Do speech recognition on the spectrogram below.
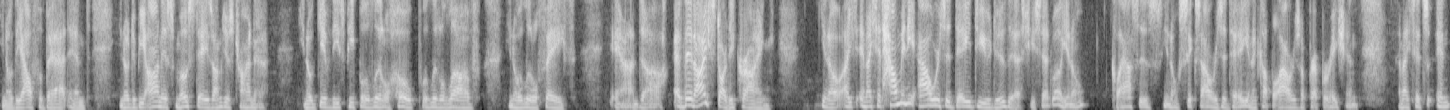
you know, the alphabet. And, you know, to be honest, most days I'm just trying to, you know, give these people a little hope, a little love, you know, a little faith. And, uh, and then I started crying, you know, I, and I said, how many hours a day do you do this? She said, well, you know, classes, you know, six hours a day and a couple hours of preparation. And I said, and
